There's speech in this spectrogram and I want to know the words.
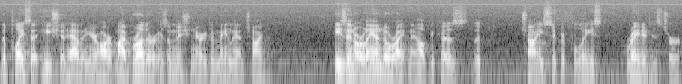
the place that he should have in your heart. My brother is a missionary to mainland China. He's in Orlando right now because the Chinese secret police raided his church.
